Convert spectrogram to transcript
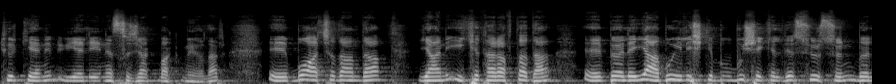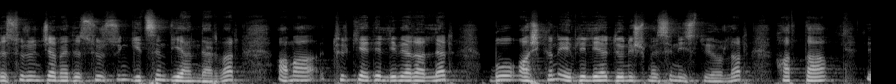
Türkiye'nin üyeliğine sıcak bakmıyorlar. E, bu açıdan da yani iki tarafta da e, böyle ya bu ilişki bu, bu şekilde sürsün, böyle sürüncemede sürsün gitsin diyenler var. Ama Türkiye'de liberaller bu aşkın evliliğe dönüşmesini istiyorlar. Hatta e,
